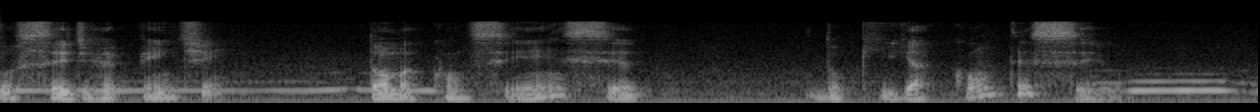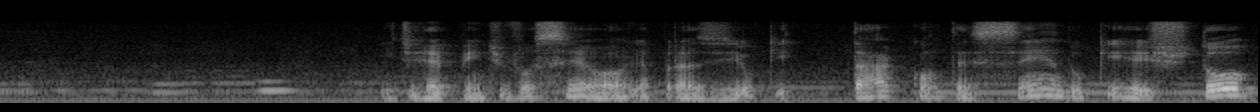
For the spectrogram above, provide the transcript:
você de repente toma consciência do que aconteceu. E de repente você olha para ver o que está acontecendo, o que restou,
